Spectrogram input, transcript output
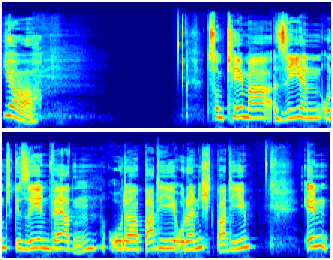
Ja. Zum Thema sehen und gesehen werden oder Buddy oder nicht Buddy. In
